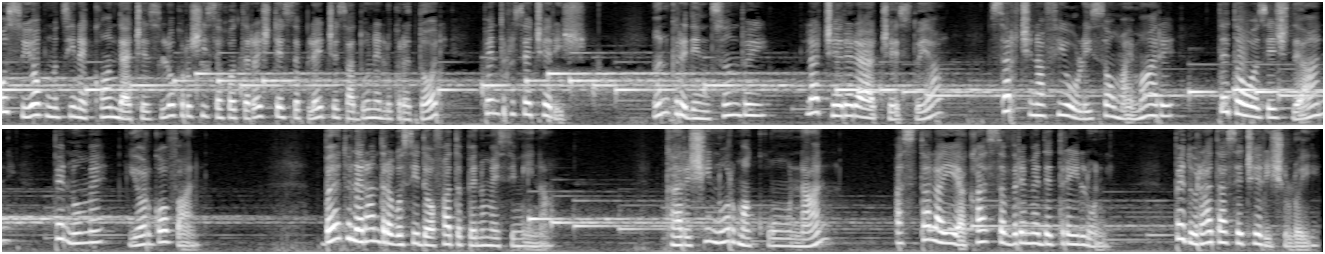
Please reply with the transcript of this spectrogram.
Bosuioc nu ține cont de acest lucru și se hotărăște să plece să adune lucrători pentru seceriș, încredințându-i la cererea acestuia sarcina fiului său mai mare, de 20 de ani, pe nume Iorgovan. Băiatul era îndrăgostit de o fată pe nume Simina, care și în urmă cu un an a stat la ei acasă vreme de trei luni, pe durata secerișului.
